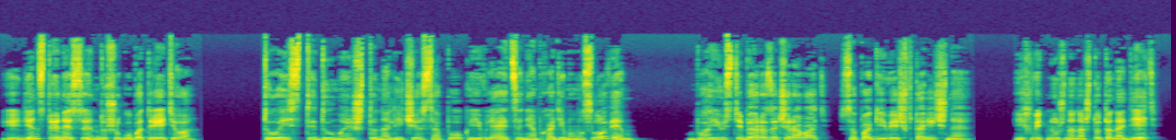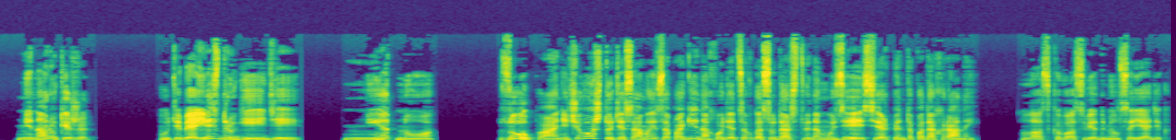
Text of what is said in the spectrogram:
единственный сын Душегуба Третьего. То есть ты думаешь, что наличие сапог является необходимым условием? Боюсь тебя разочаровать. Сапоги вещь вторичная. Их ведь нужно на что-то надеть, не на руки же. У тебя есть другие идеи? Нет, но... Зуб, а ничего, что те самые сапоги находятся в Государственном музее Серпента под охраной? Ласково осведомился Ядик.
